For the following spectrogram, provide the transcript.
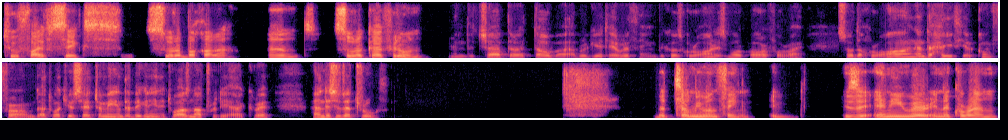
256, Surah Baqarah, and Surah Kafirun. In the chapter at Tawbah, abrogate everything because Quran is more powerful, right? So the Quran and the Hadith here confirm that what you said to me in the beginning, it was not really accurate, and this is the truth. But tell me one thing: Is there anywhere in the Quran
